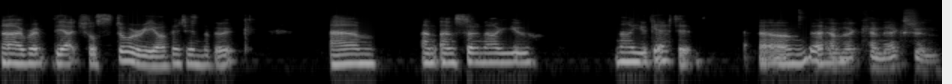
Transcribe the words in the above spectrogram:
I wrote the actual story of it in the book, um, and and so now you now you get it. Um, have that connection.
